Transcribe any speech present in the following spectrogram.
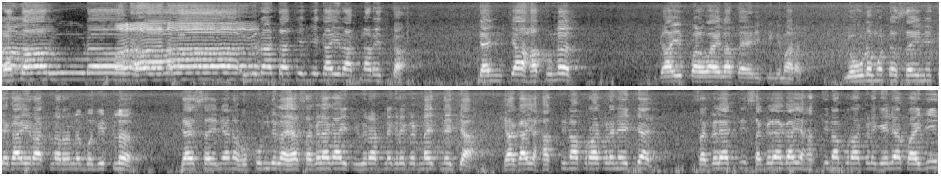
रतारूढ पळाला. विराटाचे जे गायी राखणार आहेत का? त्यांच्या हातूनच गायी पळवायला तयारी केली महाराज. एवढं मोठं सैन्य त्या गायी राखणाऱ्यानं बघितलं त्या सैन्यानं हुकूम दिला ह्या सगळ्या गायी विराटनगरीकडे नाहीत न्यायच्या. ह्या गायी हस्तिनापुराकडे न्यायच्या सगळ्याची सगळ्या गायी हस्तिनापुराकडे गेल्या पाहिजेत.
